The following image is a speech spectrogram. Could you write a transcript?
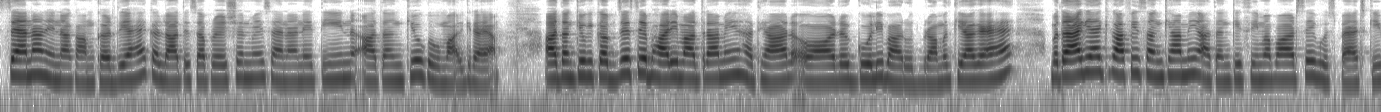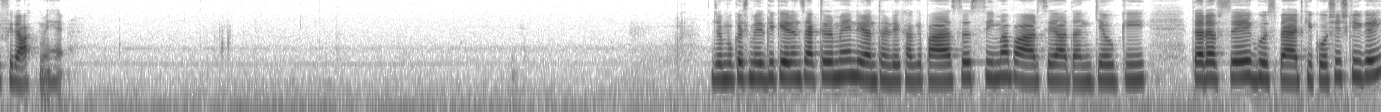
सेना ने नाकाम कर दिया है। कल रात इस ऑपरेशन में सेना ने तीन आतंकियों को मार गिराया। आतंकियों के कब्जे से भारी मात्रा में हथियार और गोली बारूद बरामद किया गया है। बताया गया है कि काफ़ी संख्या में आतंकी सीमा पार से घुसपैठ की फिराक में है। जम्मू कश्मीर के केरन सेक्टर में नियंत्रण रेखा के पास सीमा पार से आतंकियों की तरफ़ से घुसपैठ की कोशिश की गई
